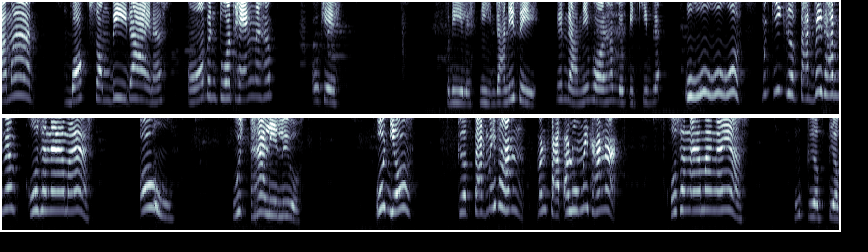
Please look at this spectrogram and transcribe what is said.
ามารถบล็อกซอมบี้ได้นะ อ๋อ เป็นตัวแท้งนะครับ โอเค พอดีเลย นี่ด่านที่สี่เล่นด่านนี้พอนะครับ เดี๋ยวปิดคลิปแล้ว โอ้โหโอ้โหเมื่อกี้เกือบตัดไม่ทันนะ โฆษณามา โอ้อุ้ยห้าเลนเลยเหรอโอ้เดี๋ยว เกือบตัดไม่ทัน มันปรับอารมณ์ไม่ทันอะโฆษณามาไงอะโอ้เกือบเกือบ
